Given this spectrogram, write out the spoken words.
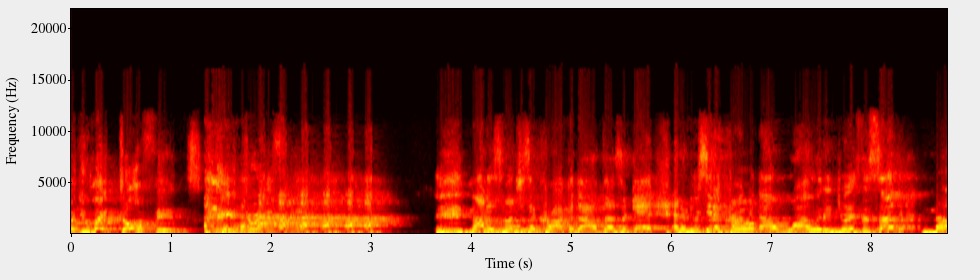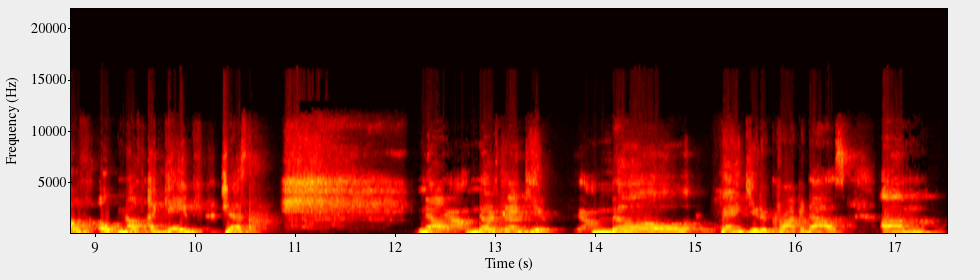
but you like dolphins. They enjoy the sun. Not as much as a crocodile does, okay? And have you seen a crocodile while it enjoys the sun? Mouth open, mouth agape, just no, Yeah, no, thank you. Yeah. No, thank you to crocodiles. Um,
